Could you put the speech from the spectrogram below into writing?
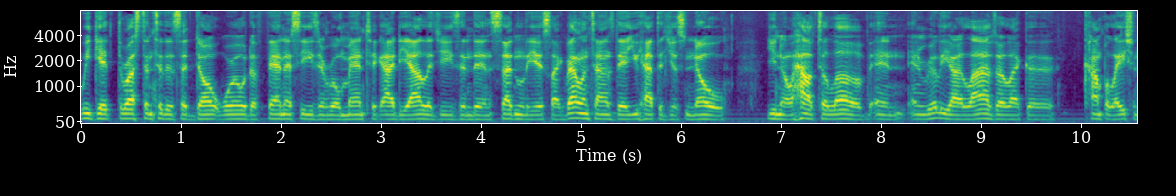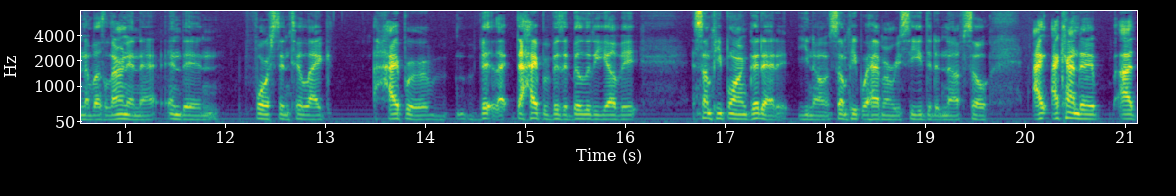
we get thrust into this adult world of fantasies and romantic ideologies, and then suddenly it's like Valentine's Day, you have to just know, you know, how to love, and and really our lives are like a compilation of us learning that, and then forced into like hyper, like the hyper visibility of it. Some people aren't good at it, you know. Some people haven't received it enough, so. I, I kind of I,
